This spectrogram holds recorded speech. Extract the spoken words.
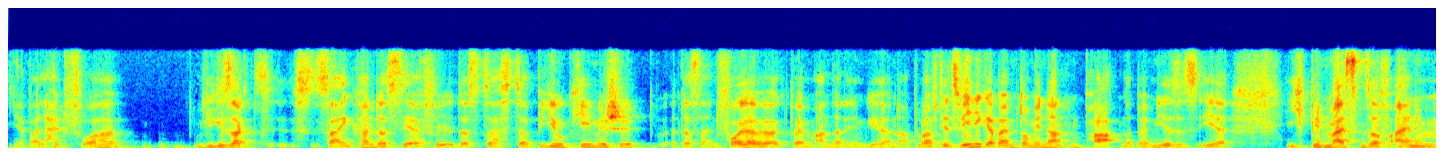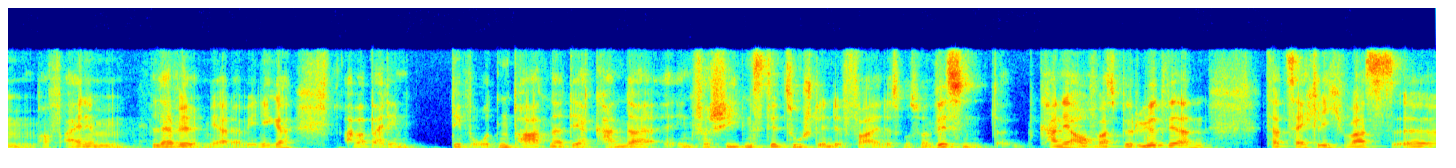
Ja, weil halt vorher, wie gesagt, es sein kann, dass sehr viel, dass, dass da biochemische, dass ein Feuerwerk beim anderen im Gehirn abläuft. Jetzt weniger beim dominanten Partner. Bei mir ist es eher, ich bin meistens auf einem, auf einem Level, mehr oder weniger. Aber bei dem devoten Partner, der kann da in verschiedenste Zustände fallen, das muss man wissen. Da kann ja auch was berührt werden, tatsächlich was, äh,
